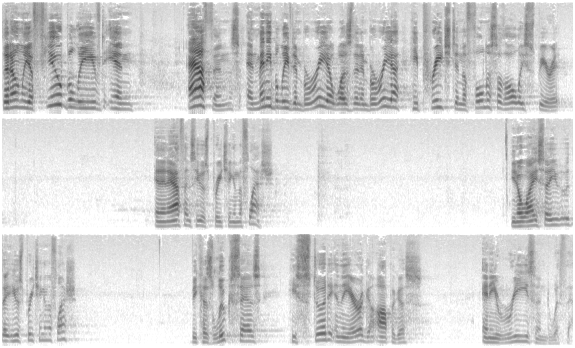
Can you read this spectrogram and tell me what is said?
that only a few believed in Athens, and many believed in Berea, was that in Berea he preached in the fullness of the Holy Spirit. And in Athens, he was preaching in the flesh. You know why he said he, that he was preaching in the flesh? Because Luke says he stood in the Areopagus and he reasoned with them.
